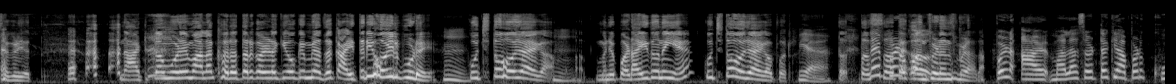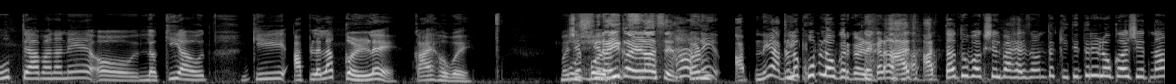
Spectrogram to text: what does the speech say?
सगळ्यात. नाटकामुळे मला खरं तर कळलं की ओके माझं काहीतरी होईल पुढे. कुछ तो हो जाएगा म्हणजे पढाई तो नाहीये कुछ तो हो जाएगा पर. तसा कॉन्फिडन्स मिळाला. पण मला असं वाटतं की आपण खूप त्या मानाने लकी आहोत की आपल्याला कळलंय काय हवंय. बरीच- कळलं असेल, पण- नाही, आप- नाही आपल्याला खूप लवकर कळलंय कारण आज आता तू बघशील बाहेर जाऊन तर कितीतरी लोक अशी आहेत ना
